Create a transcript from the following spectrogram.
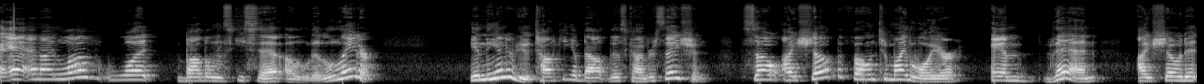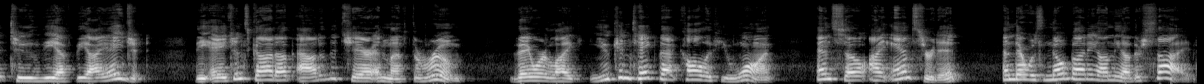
and I love what Bobulinski said a little later in the interview talking about this conversation. So I showed the phone to my lawyer, and then I showed it to the FBI agent. The agents got up out of the chair and left the room. They were like, You can take that call if you want, and so I answered it, and there was nobody on the other side.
